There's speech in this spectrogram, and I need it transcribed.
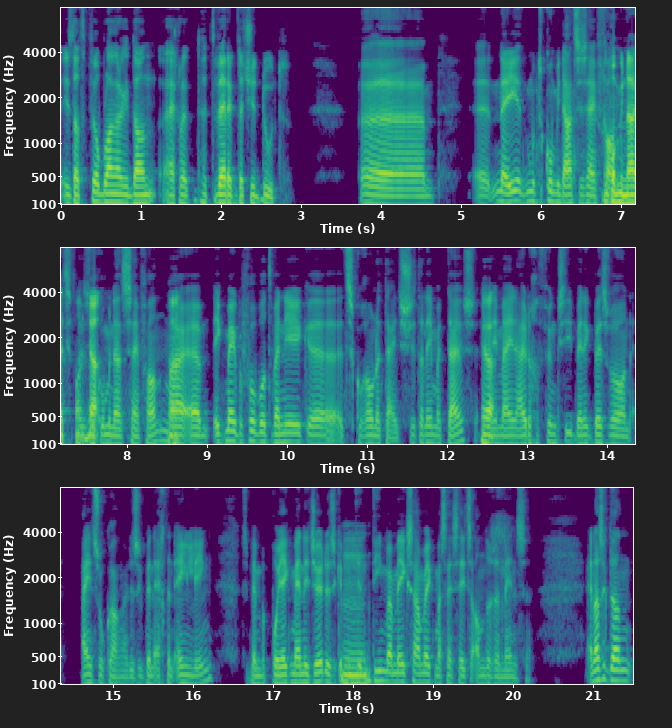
is dat veel belangrijker dan eigenlijk het werk dat je doet. Ehm, eh, nee, het moet een combinatie zijn Een van. combinatie van, ja. een combinatie zijn van. Maar ehm, ik merk bijvoorbeeld wanneer ik... het is coronatijd, dus je zit alleen maar thuis. En in mijn huidige functie ben ik best wel een eindselganger. Dus ik ben echt een eenling. Dus ik ben projectmanager. Dus ik heb niet Mhm. een team waarmee ik samenwerk, maar zijn steeds andere mensen. En als ik dan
